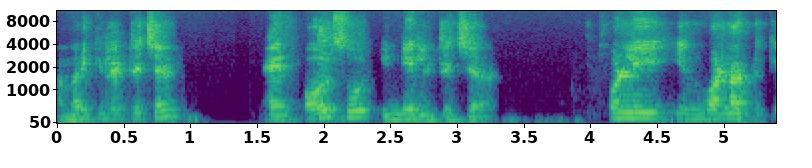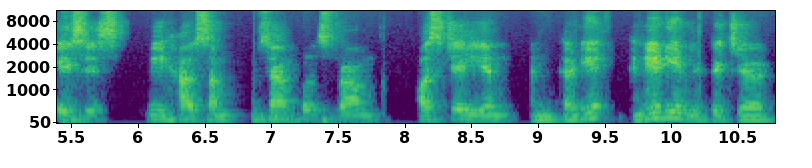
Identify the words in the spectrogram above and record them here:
American literature and also Indian literature. Only in one or two cases, we have some samples from Australian and Canadian literature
